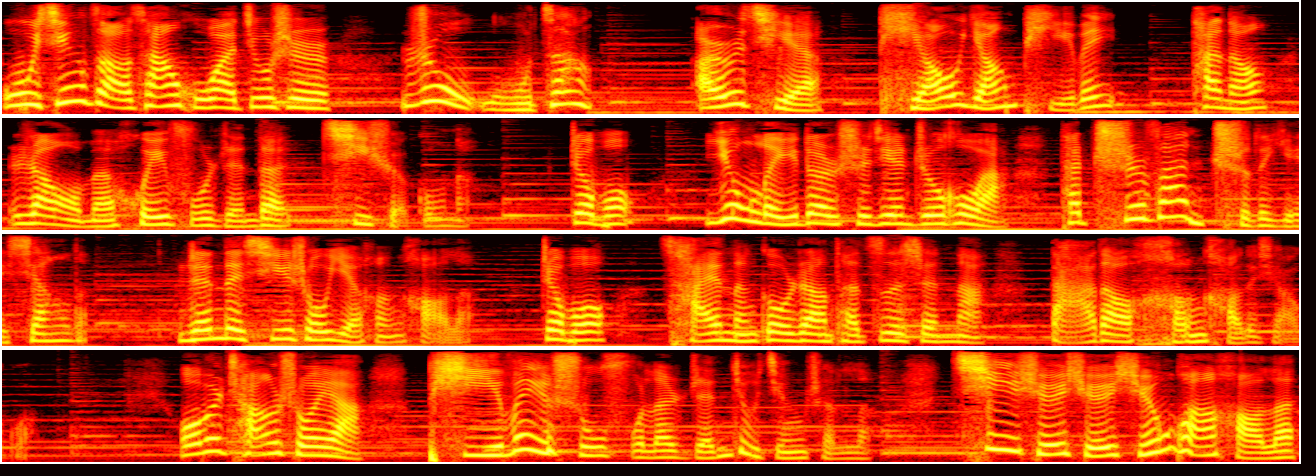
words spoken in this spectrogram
五行早餐壶啊，就是入五脏，而且调养脾胃，它能让我们恢复人的气血功能。这不用了一段时间之后啊，他吃饭吃的也香了，人的吸收也很好了。这不才能够让他自身呐达到很好的效果。我们常说呀，脾胃舒服了，人就精神了；气血血循环好了，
